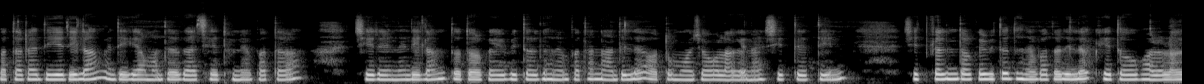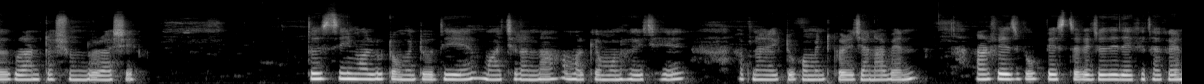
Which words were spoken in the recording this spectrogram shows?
পাতাটা দিয়ে দিলাম, এদিকে আমাদের গাছে ধনে পাতা ছিঁড়ে এনে দিলাম। তো তরকারির ভিতরে ধনে পাতা না দিলে অত মজাও লাগে না শীতের দিন। শীতকালীন তরকারির ভিতরে ধনে পাতা দিলে খেতেও ভালো লাগে, গ্রানটা সুন্দর আসে। তো সিম, আলু, টমেটো দিয়ে মাছ রান্না আমার কেমন হয়েছে আপনারা একটু কমেন্ট করে জানাবেন। আর ফেসবুক পেজ থেকে যদি দেখে থাকেন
